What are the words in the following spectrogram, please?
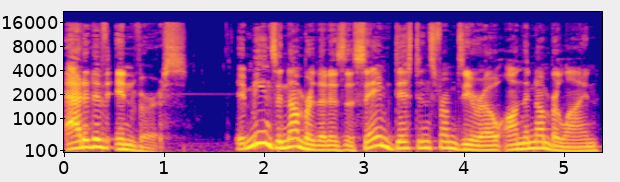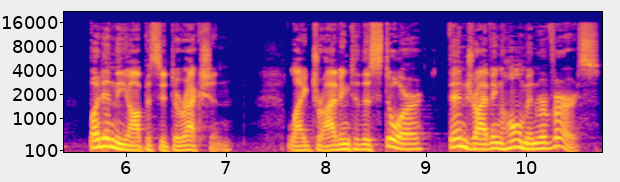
Additive inverse. It means a number that is the same distance from zero on the number line, but in the opposite direction. Like driving to the store, then driving home in reverse.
